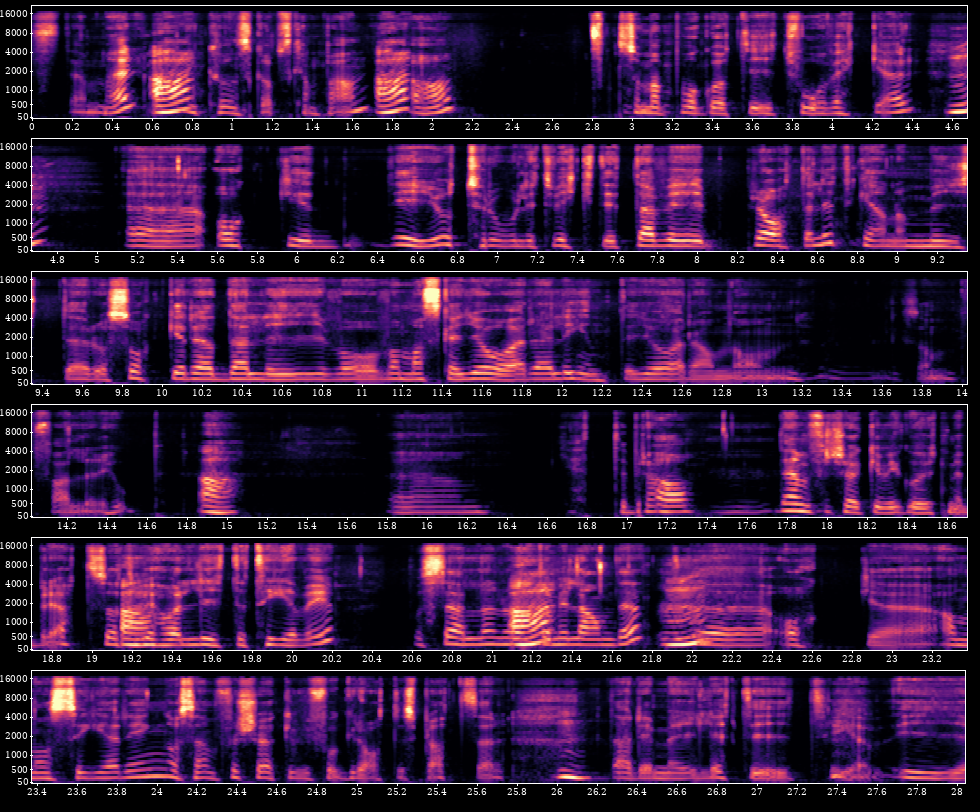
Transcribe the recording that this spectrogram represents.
Stämmer, Ja. en kunskapskampanj. Ja. Ja, som har pågått i två veckor. Mm. Eh, och det är ju otroligt viktigt där vi pratar lite grann om myter och socker räddar liv och vad man ska göra eller inte göra om någon liksom faller ihop. Ja, Eh, jättebra. ja, Mm. den försöker vi gå ut med brett så att Ja. vi har lite tv på ställen Ja. runt om i landet Mm. eh, och annonsering och sen försöker vi få gratisplatser Mm. där det är möjligt i, tre, i,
